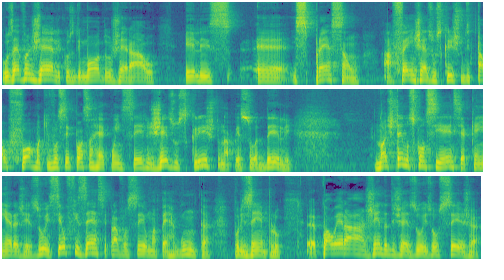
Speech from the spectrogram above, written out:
Os evangélicos, de modo geral, eles é, expressam a fé em Jesus Cristo de tal forma que você possa reconhecer Jesus Cristo na pessoa dele. Nós temos consciência quem era Jesus? Se eu fizesse para você uma pergunta, por exemplo, eh, qual era a agenda de Jesus, ou seja,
